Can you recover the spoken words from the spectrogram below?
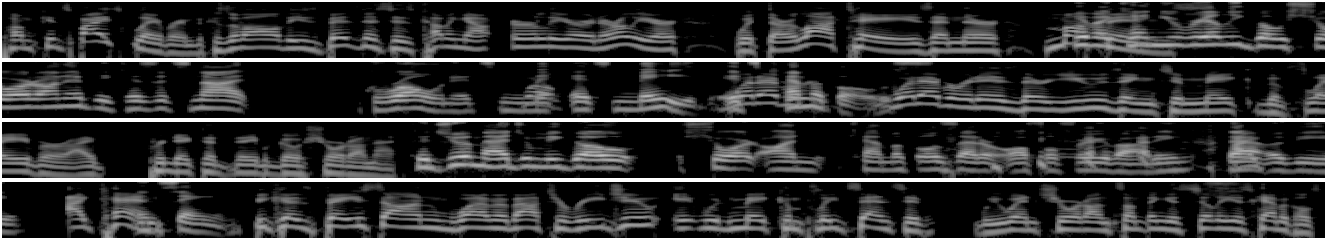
pumpkin spice flavoring because of all these businesses coming out earlier and earlier with their lattes and their muffins. Yeah, but can you really go short on it because it's not grown? It's ma- Well, it's made. It's whatever, chemicals. Whatever it is they're using to make the flavor, I predicted they would go short on that. Could you imagine we go short on chemicals that are awful for your body? That would be I can. insane. Because based on what I'm about to read you, it would make complete sense if we went short on something as silly as chemicals.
